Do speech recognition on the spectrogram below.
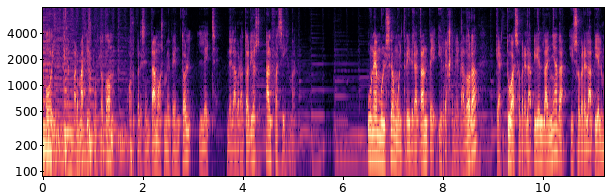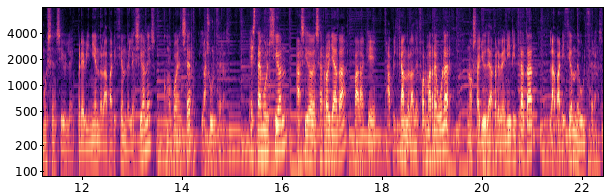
enfarmacias.com os presentamos Mepentol Leche, de Laboratorios Alpha Sigma. Una emulsión ultrahidratante y regeneradora que actúa sobre la piel dañada y sobre la piel muy sensible, previniendo la aparición de lesiones como pueden ser las úlceras. Esta emulsión ha sido desarrollada para que, aplicándola de forma regular, nos ayude a prevenir y tratar la aparición de úlceras,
